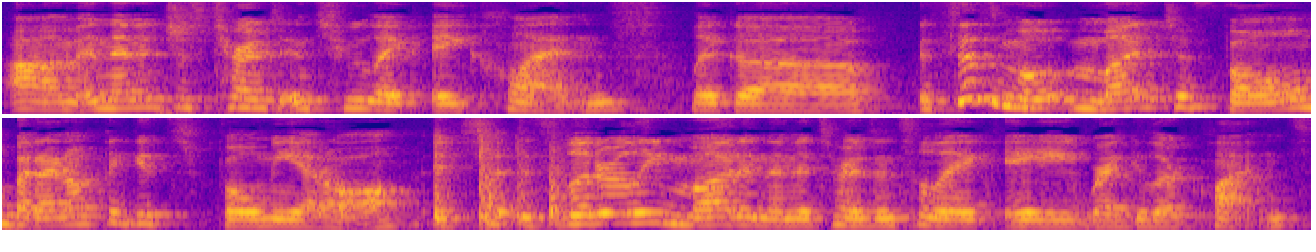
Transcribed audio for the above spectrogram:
Um, and then it just turns into like a cleanse. Like a it says mud to foam but I don't think it's foamy at all. It's it's literally mud and then it turns into like a regular cleanse.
